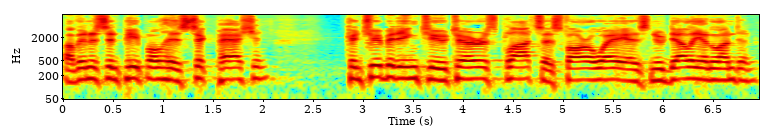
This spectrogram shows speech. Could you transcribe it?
of innocent people his sick passion contributing to terrorist plots as far away as New Delhi and London.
